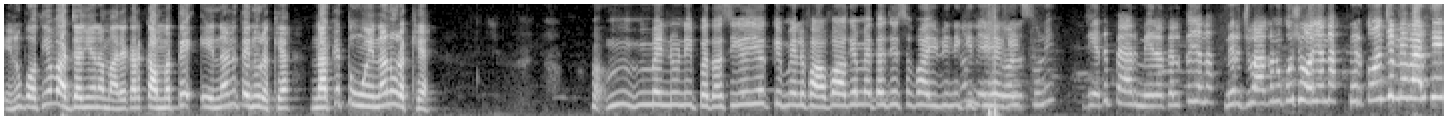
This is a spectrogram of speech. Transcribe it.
ਇਹਨੂੰ ਬਹੁਤੀਆਂ ਆਵਾਜ਼ਾਂ ਜੀਆਂ ਨਾ ਮਾਰਿਆ ਕਰ ਕੰਮ ਤੇ ਇਹਨਾਂ ਨੇ ਤੈਨੂੰ ਰੱਖਿਆ ਨਾ ਕਿ ਤੂੰ ਇਹਨਾਂ ਨੂੰ ਰੱਖਿਆ। ਮ- ਮੈਨੂੰ ਨਹੀਂ ਪਤਾ ਸੀਗਾ ਜੀ ਇਹ ਕਿਵੇਂ ਲਿਫਾਫਾ ਆ ਗਿਆ ਮੈਂ ਤਾਂ ਜੇ ਸਫ਼ਾਈ ਵੀ ਨਹੀਂ ਕੀਤੀ ਮੇਰੀ ਹੈਗੀ। ਗੱਲ ਸੁਣੀ ਜੇ ਤੇ ਪੈਰ ਮੇਰਾ ਤਿਲਕ ਜਾਂਦਾ ਮੇਰੇ ਜਵਾਕ ਨੂੰ ਕੁਝ ਹੋ ਜਾਂਦਾ ਫਿਰ ਕੌਣ ਜ਼ਿੰਮੇਵਾਰ ਸੀ?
